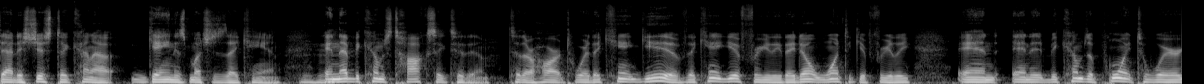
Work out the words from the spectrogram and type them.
that it's just to kind of gain as much as they can. Mm-hmm. And that becomes toxic to them, to their heart, to where they can't give. They can't give freely. They don't want to give freely. And and it becomes a point to where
